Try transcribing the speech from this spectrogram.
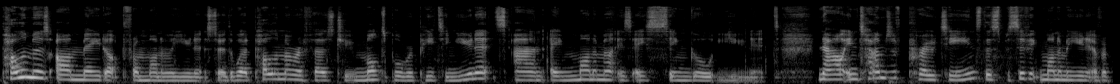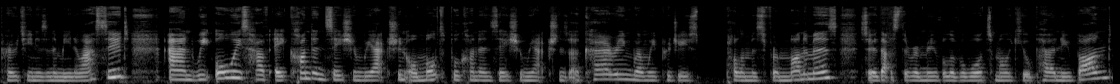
polymers are made up from monomer units. So the word polymer refers to multiple repeating units, and a monomer is a single unit. Now, in terms of proteins, the specific monomer unit of a protein is an amino acid, and we always have a condensation reaction or multiple condensation reactions occurring when we produce polymers from monomers, so that's the removal of a water molecule per new bond.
